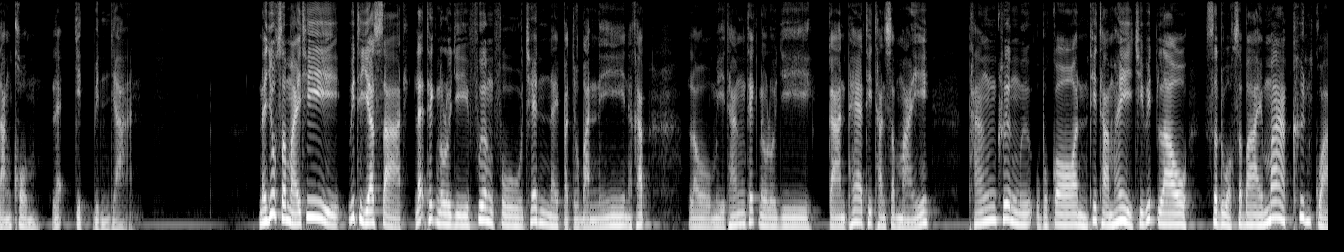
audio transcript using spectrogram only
สังคมและจิตวิญญาณ ในยุคสมัยที่วิทยาศาสตร์ และเทคโนโลยีเฟื่องฟู เช่นในปัจจุบันนี้นะครับ เรามีทั้งเทคโนโลยี การแพทย์ที่ทันสมัย ทั้งเครื่องมืออุปกรณ์ที่ทำให้ชีวิตเรา สะดวกสบายมากขึ้นกว่า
